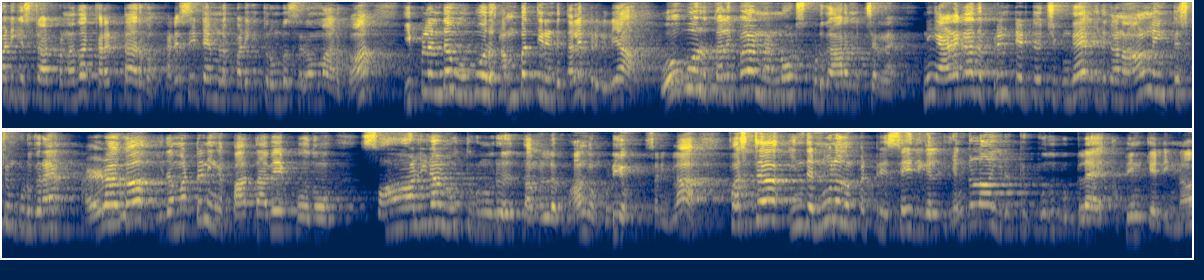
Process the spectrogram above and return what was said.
படிக்க ஸ்டார்ட் பண்ணால் தான் கரெக்டாக இருக்கும். கடைசி டைமில் படிக்கிறது ரொம்ப சிரமமாக இருக்கும். இப்போலேருந்தே ஒவ்வொரு ஐம்பத்தி ரெண்டு தலைப்பு இருக்கு இல்லையா? ஒவ்வொரு தலைப்பாக நான் நோட்ஸ் கொடுக்க ஆரம்பிச்சிடுறேன். நீங்கள் அழகாக அதை பிரிண்ட் எடுத்து வச்சுக்கோங்க. இதுக்கான ஆன்லைன் டெஸ்ட்டும் கொடுக்குறேன். அழகாக இதை மட்டும் நீங்கள் பார்த்தாவே போதும். சாலிடாக நூற்றுக்கு நூறு தமிழில் வாங்க முடியும். சரிங்களா? ஃபஸ்ட்டாக இந்த நூலகம் பற்றிய செய்திகள் எங்கெல்லாம் இருக்குது புது புக்கில் அப்படின்னு கேட்டிங்கன்னா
